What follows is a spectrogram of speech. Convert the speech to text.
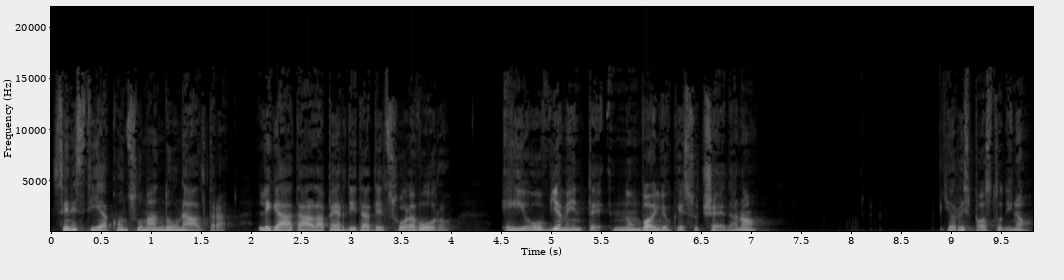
se ne stia consumando un'altra, legata alla perdita del suo lavoro. E io ovviamente non voglio che succeda, no? Gli ho risposto di no.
